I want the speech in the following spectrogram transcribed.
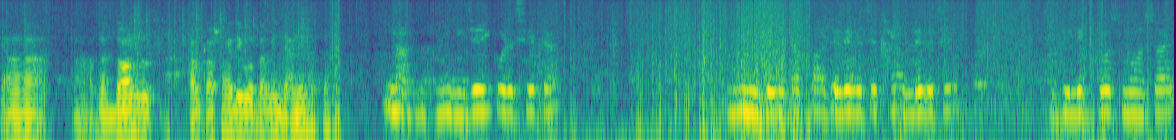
কেননা, আপনার দল কালকে অসময় দিব তো আমি জানি না তো। না না, আমি নিজেই করেছি এটা। নিজের এটা বাজে লেগেছে, খারাপ লেগেছে। দিলীপ ঘোষ মহাশয়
